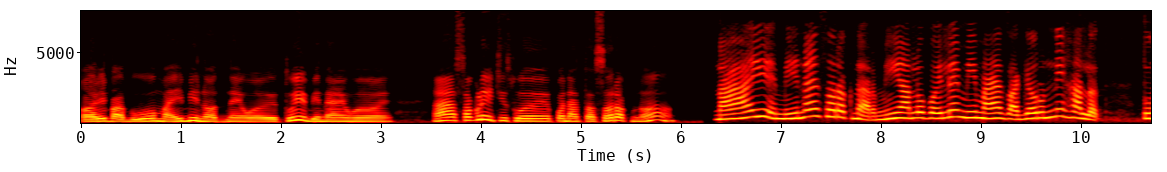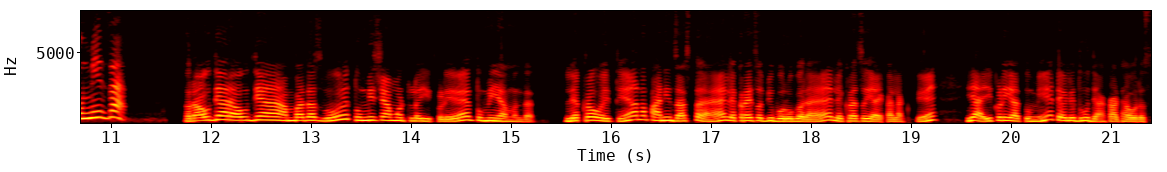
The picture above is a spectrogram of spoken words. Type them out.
अरे बाबू माई बी नद नाही होय तूही बी नाही होय. हा सगळीची सोय पण आता सरक ना. नाही मी नाही सरकणार. मी आलो पहिले मी माझ्या जागेवरून नाही हालत. तुम्ही जा. राहू द्या राहू द्या अंबादास भाऊ तुम्हीच या म्हटलं इकडे तुम्ही या म्हणतात. लेकरं होते आणि पाणी जास्त आहे लेकराचं बी बरोबर आहे लेकराचं ऐका लागते. या इकडे या तुम्ही त्याला धू द्या काठावरच.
